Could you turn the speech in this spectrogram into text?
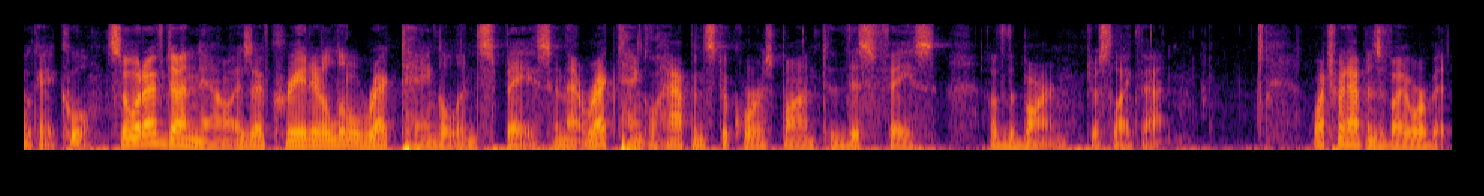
Okay, cool. So what I've done now is I've created a little rectangle in space, and that rectangle happens to correspond to this face of the barn, just like that. Watch what happens if I orbit.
